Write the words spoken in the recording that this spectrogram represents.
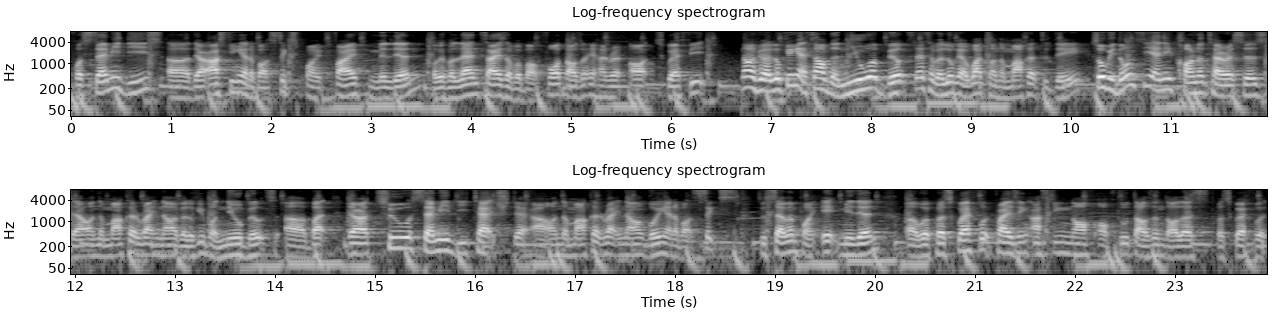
For semi-Ds, uh, they're asking at about 6.5 million with a land size of about 4,800 odd square feet. Now, if you're looking at some of the newer builds, let's have a look at what's on the market today. So we don't see any corner terraces that are on the market right now if you're looking for new builds, uh, but there are two semi-detached that are on the market right now going at about 6 to 7.8 million uh, with per square foot pricing asking north of $2,000 per square foot.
